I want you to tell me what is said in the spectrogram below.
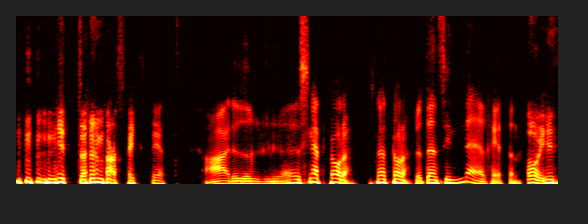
1961. Nej, du är eh, snett på det. Snett på det. Du är inte ens i närheten. Oj.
